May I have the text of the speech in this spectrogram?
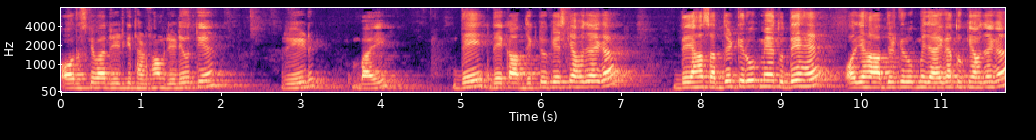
और उसके बाद रीड की थर्ड फॉर्म रीड होती है। रीड बाई दे दे का ऑब्जेक्टिव केस क्या हो जाएगा? दे यहाँ सब्जेक्ट के रूप में है तो दे है, और यहाँ ऑब्जेक्ट के रूप में जाएगा तो क्या हो जाएगा?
